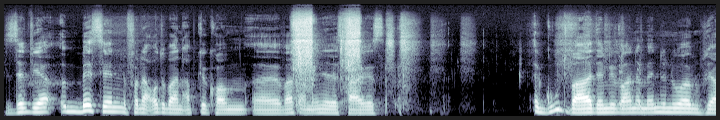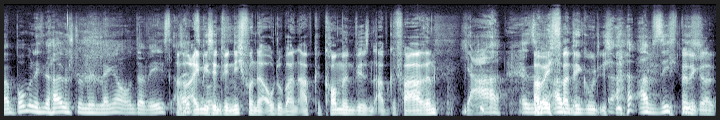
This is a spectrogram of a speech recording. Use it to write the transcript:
Sind wir ein bisschen von der Autobahn abgekommen, äh, was am Ende des Tages äh, gut war, denn wir waren am Ende nur ja, bummelig eine halbe Stunde länger unterwegs. Also als eigentlich sind wir nicht von der Autobahn abgekommen, wir sind abgefahren. Ja, also Aber ich ab- fand den gut. Ich absichtlich. gerade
